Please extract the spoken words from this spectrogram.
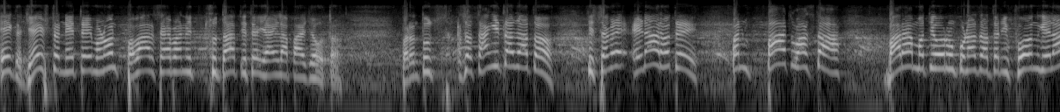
एक ज्येष्ठ नेते म्हणून पवार साहेबांनी सुद्धा तिथे यायला पाहिजे होतं. परंतु असं सांगितलं जातं की सगळे येणार होते पण पाच वाजता बारामतीवरून कुणाचा तरी फोन गेला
